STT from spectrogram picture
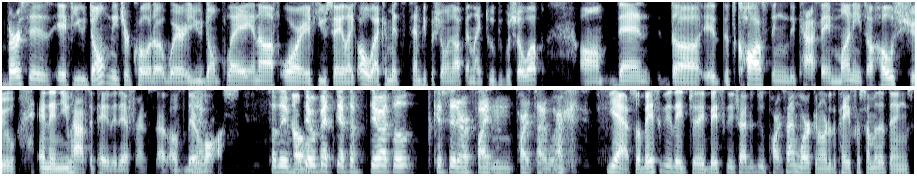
Versus if you don't meet your quota where you don't play enough, or if you say like, oh, I commit to 10 people showing up and like two people show up, um, then the it, it's costing the cafe money to host you, and then you have to pay the difference of, of their Yeah. loss. So they So- they would basically at the, they would at the consider fighting part time work. Yeah, so basically they they basically try to do part time work in order to pay for some of the things,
